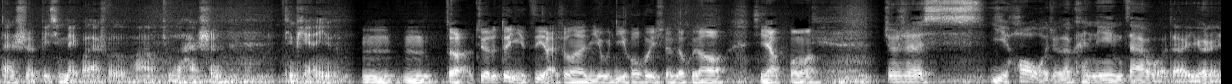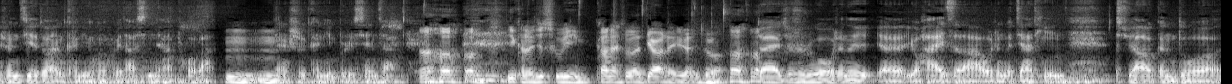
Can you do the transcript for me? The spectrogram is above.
但是比起美国来说的话，我觉得还是挺便宜的。嗯嗯，对，觉得对你自己来说呢，你以后会选择回到新加坡吗？就是以后我觉得肯定在我的一个人生阶段肯定会回到新加坡吧，嗯嗯，但是肯定不是现在。你可能就属于你刚才说的第二类人是吧？对，就是如果我真的呃有孩子啦，我整个家庭需要更多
